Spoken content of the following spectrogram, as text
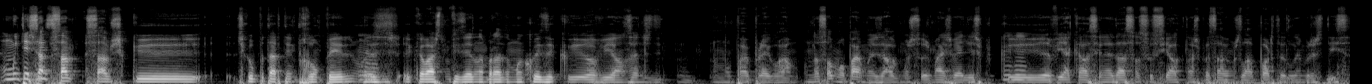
muitas Sa- vezes. sabe- sabes que. Desculpa estar-te a interromper, mas acabaste de me fazer lembrar de uma coisa que ouvi há uns anos. De, o meu pai pregou, não só o meu pai, mas algumas pessoas mais velhas, porque Uhum. havia aquela cena da ação social que nós passávamos lá à porta, lembras-te disso?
